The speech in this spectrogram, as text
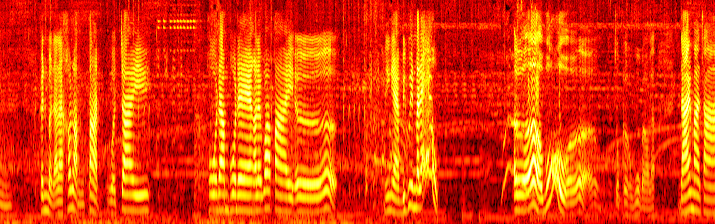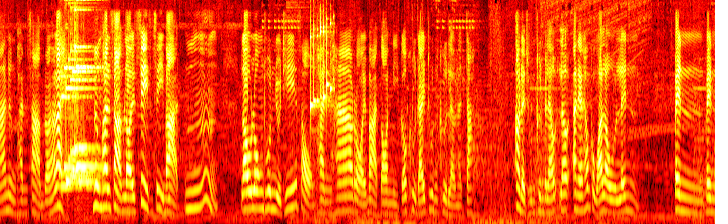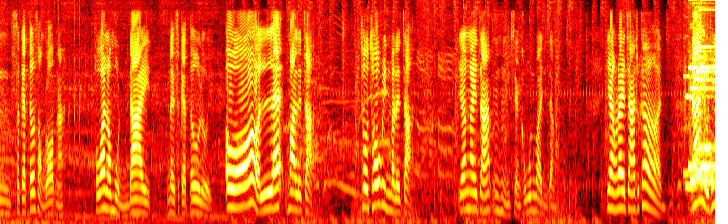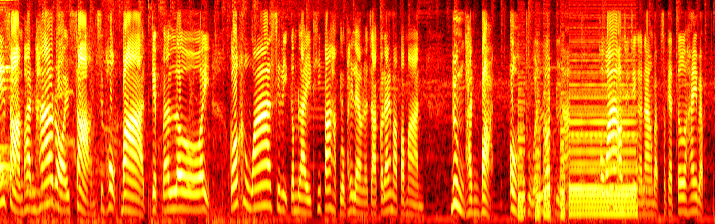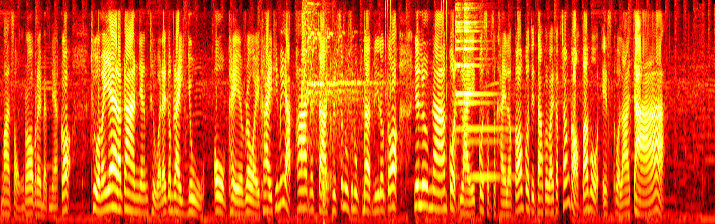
เป็นเหมือนอะไรข้าวหลามตัดหัวใจ โพดำโพแดงอะไรว่าไป เออ นี่ไงบิ๊กวินมาแล้ว เออโว้เออโจ๊กเกอร์เขาวูบกับเราแล้ว ได้มาจ้าหนึ่งพันสามร้อยเท่าไหร่หนึ่งพันสามร้อยสี่สิบสี่บาท อืม เราลงทุนอยู่ที่สองพันห้าร้อยบาทตอนนี้ก็คือได้ทุนคืนแล้วนะจ๊ะอ้าวเดี๋ยวทุนคืนไปแล้ว แล้วอันนี้เท่ากับว่าเราเล่นเป็นเป็นสแกตเตอร์สองรอบนะ เพราะว่าเราหมุนได้ในสแกตเตอร์เลย โอ้และมาเลยจ้ะ total win มาเลยจ้ะ ยังไงจ๊ะ อือหือเสียงเขาวุ่นวายดีจัง อย่างไรจ้าทุกคน ได้อยู่ที่ 3,536 บาท เก็บมาเลย ก็คือว่าสิริกำไรที่ป้าหักลบให้แล้วนะจ๊ะ ก็ได้มาประมาณ 1,000 บาท โอ้ถือว่าลดอยู่นะ เพราะว่าเอาจริงๆอะนางแบบสแกตเตอร์ให้แบบมาสองรอบอะไรแบบเนี้ยก็ถือว่าไม่แย่ละกัน ยังถือว่าได้กำไรอยู่ โอเคเลยใครที่ไม่อยากพลาดนะจ๊ะ คลิปสนุกๆแบบนี้แล้วก็อย่าลืมนะ กดไลค์ กด subscribe แล้วก็กดติดตามกันไว้กับช่องของป้าโบเอสโคลาจ้า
